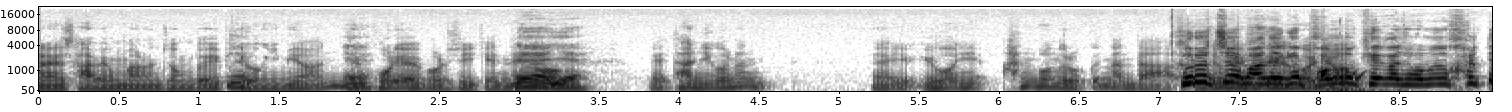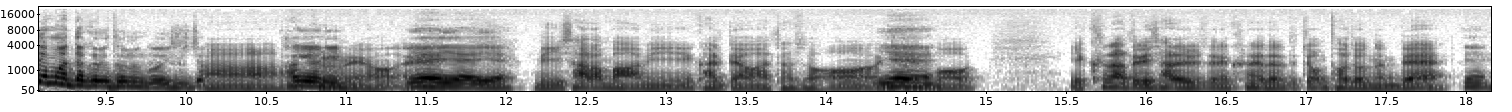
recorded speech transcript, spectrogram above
원에서 400만 원 정도의 네. 비용이면 예. 예, 고려해 볼 수 있겠네요. 네, 예. 예, 단 이거는 예, 유언이 한 번으로 끝난다. 그렇죠. 만약에 되는? 번복해가지고 하면 할 때마다 그렇게 드는 것이죠. 아, 당연히. 그러네요. 예, 예, 예. 근데 이 사람 마음이 갈 때와 같아서 예. 이제 뭐이 큰아들이 잘해줄 때는 큰 아들한테 좀 더 줬는데 예.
